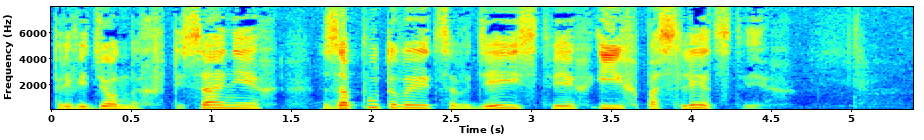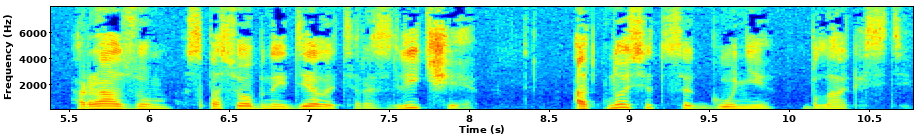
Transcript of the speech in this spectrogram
приведенных в Писаниях, запутывается в действиях и их последствиях. Разум, способный делать различия, относится к гуне благости.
